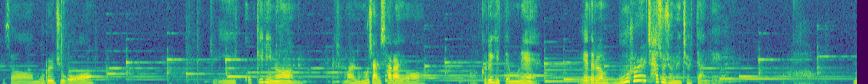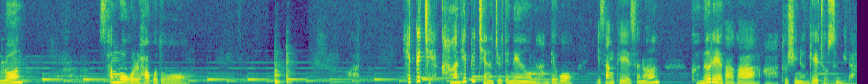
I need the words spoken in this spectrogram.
그래서 어, 물을 주고 이 꽃끼리는 정말 너무 잘 살아요. 어, 그러기 때문에 얘들은 물을 자주 주면 절대 안 돼요. 어, 물론 삽목을 하고도 햇빛에 강한 햇빛에는 절대 내놓으면 안 되고 이 상태에서는 그늘에다가 아, 두시는 게 좋습니다.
